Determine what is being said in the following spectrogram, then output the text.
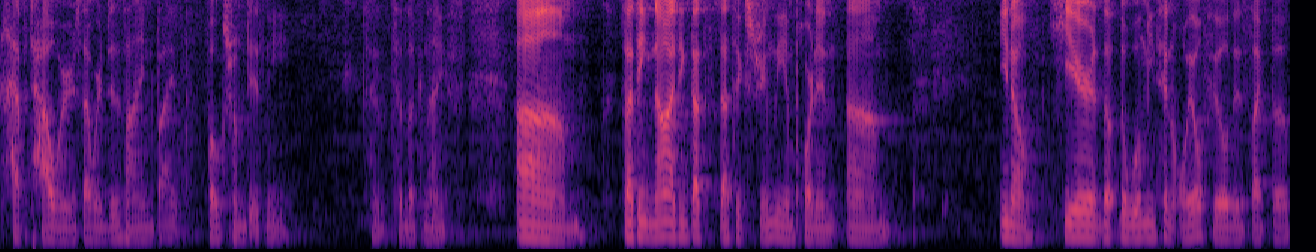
have towers that were designed by folks from Disney to, to look nice. Um, so I think no, I think that's that's extremely important. Um, you know, here the, the Wilmington oil field is like the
